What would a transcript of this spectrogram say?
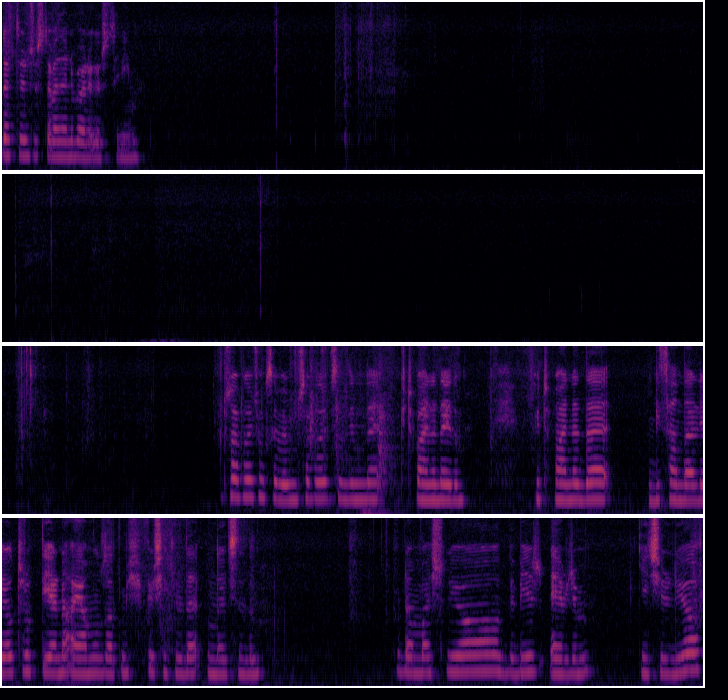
Bu defterin süslemelerini böyle göstereyim. Bu sayfaları çok seviyorum. Bu sayfaları çizdiğimde kütüphanedeydim. Kütüphanede bir sandalyeye oturup diğerine ayağımı uzatmış bir şekilde bunları çizdim. Buradan başlıyor ve bir evrim geçiriliyor.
